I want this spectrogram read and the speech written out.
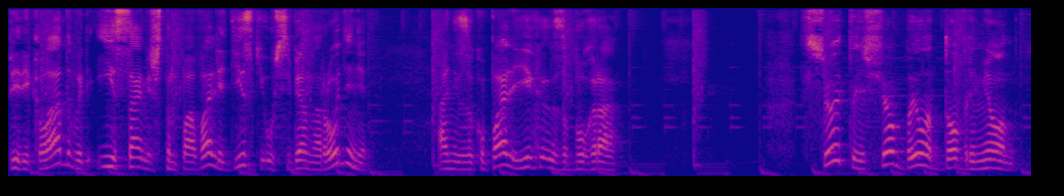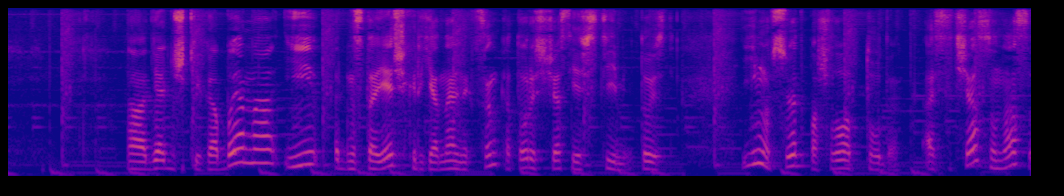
перекладывали и сами штамповали диски у себя на родине, а не закупали их за бугра. Все это еще было до времен дядюшки Габена и настоящих региональных цен, которые сейчас есть в Стиме. То есть именно все это пошло оттуда. А сейчас у нас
